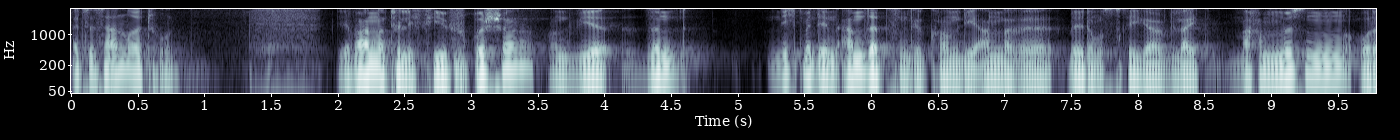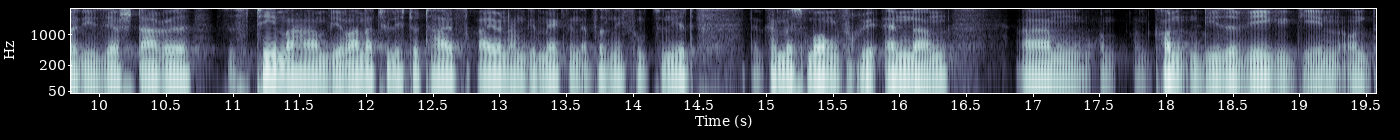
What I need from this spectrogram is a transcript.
als es andere tun? Wir waren natürlich viel frischer und wir sind nicht mit den Ansätzen gekommen, die andere Bildungsträger vielleicht machen müssen oder die sehr starre Systeme haben. Wir waren natürlich total frei und haben gemerkt, wenn etwas nicht funktioniert, dann können wir es morgen früh ändern ähm, und, und, konnten diese Wege gehen. Und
